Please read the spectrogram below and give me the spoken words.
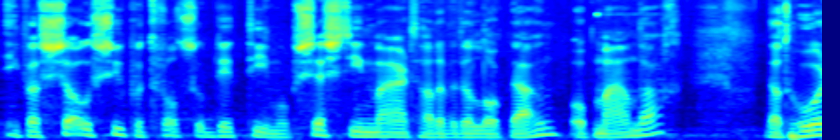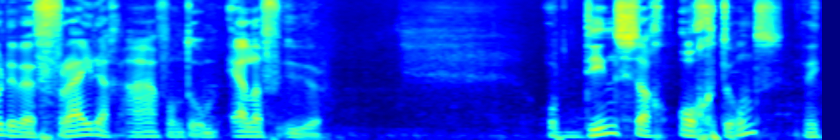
Ik was zo super trots op dit team. Op 16 maart hadden we de lockdown, op maandag. Dat hoorden we vrijdagavond om 11 uur. Op dinsdagochtend, en ik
